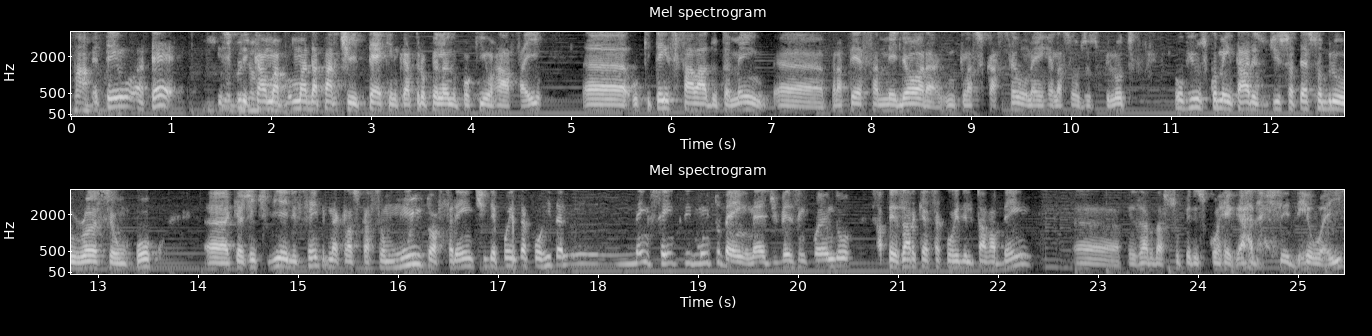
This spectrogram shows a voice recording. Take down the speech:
Rafa. Eu tenho até Desculpa, explicar uma, uma da parte técnica, atropelando um pouquinho o Rafa aí. Uh, o que tem se falado também, uh, é, para ter essa melhora em classificação né, em relação aos outros pilotos, ouvi uns comentários disso até sobre o Russell um pouco, uh, que a gente via ele sempre na classificação muito à frente, e depois da corrida nem sempre muito bem, né? De vez em quando, apesar que essa corrida ele estava bem, apesar da super escorregada que ele deu aí,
